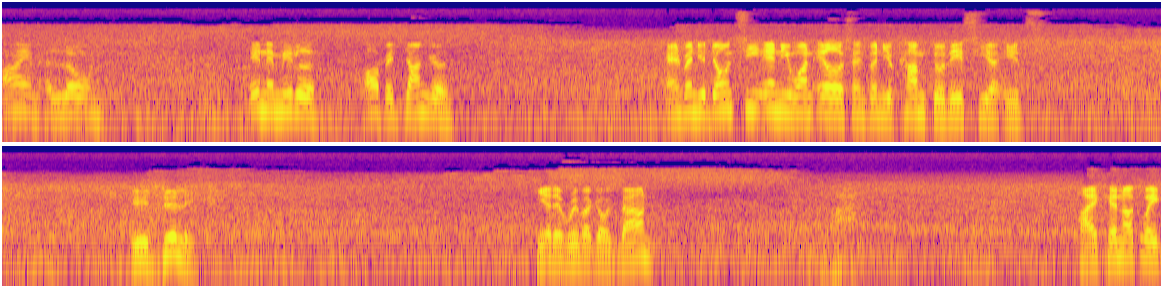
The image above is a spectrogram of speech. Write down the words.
I'm alone in the middle of a jungle. And when you don't see anyone else and when you come to this here it's idyllic. Here the river goes down I cannot wait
